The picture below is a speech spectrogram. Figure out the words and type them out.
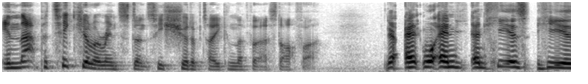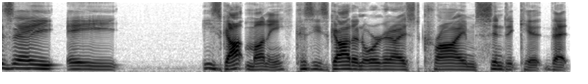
in that particular instance, he should have taken the first offer. Yeah, and well, and and he is he is a a he's got money because he's got an organized crime syndicate that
